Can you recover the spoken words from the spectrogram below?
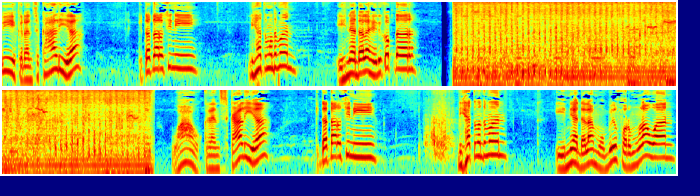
Wih, keren sekali ya. Kita taruh sini. Lihat teman-teman. Ini adalah helikopter. Wow, keren sekali ya. Kita taruh sini. Lihat teman-teman. Ini adalah mobil Formula One.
